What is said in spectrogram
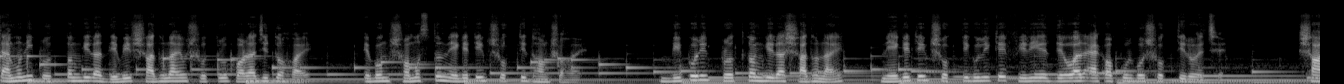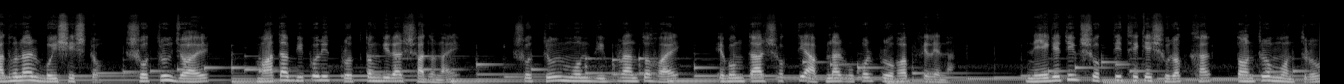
তেমনি প্রত্যঙ্গীরা দেবীর সাধনায়ও শত্রু পরাজিত হয়, এবং সমস্ত নেগেটিভ শক্তি ধ্বংস হয়। বিপরীত প্রত্যঙ্গিরা সাধনায়, নেগেটিভ শক্তিগুলিকে ফিরিয়ে দেওয়ার এক অপূর্ব শক্তি রয়েছে। সাধনার বৈশিষ্ট্য শত্রু জয়, মাতা বিপরীত প্রত্যঙ্গিরার সাধনায়, শত্রুর মন বিভ্রান্ত হয়, এবং তার শক্তি আপনার উপর প্রভাব ফেলে না। নেগেটিভ শক্তি থেকে সুরক্ষা, তন্ত্রমন্ত্র,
